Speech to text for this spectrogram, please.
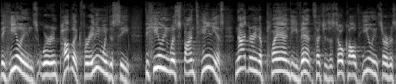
The healings were in public for anyone to see. The healing was spontaneous, not during a planned event such as a so called healing service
